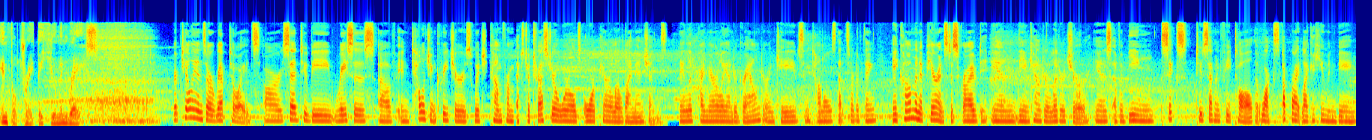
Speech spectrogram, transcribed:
infiltrate the human race. Reptilians or reptoids are said to be races of intelligent creatures which come from extraterrestrial worlds or parallel dimensions. They live primarily underground or in caves and tunnels, that sort of thing. A common appearance described in the encounter literature is of a being six to seven feet tall that walks upright like a human being,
